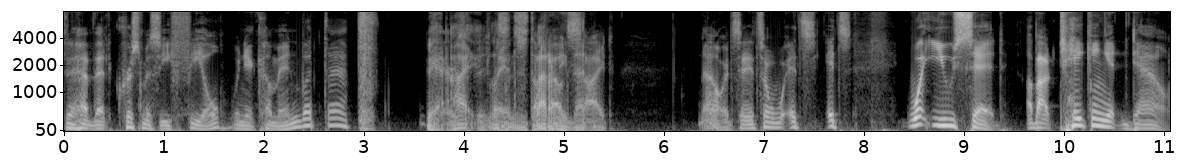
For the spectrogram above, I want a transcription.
to have that Christmassy feel when you come in, but uh, pfft, Yeah, there's- I- listen, stuff I don't need that. outside. No, it's it's a it's it's what you said about taking it down.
